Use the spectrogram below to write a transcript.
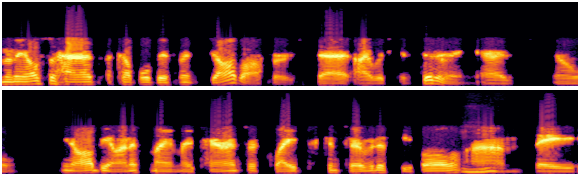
And then I also had a couple different job offers that I was considering as, you know, you know, I'll be honest, my, my parents are quite conservative people. Mhm. Um, they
